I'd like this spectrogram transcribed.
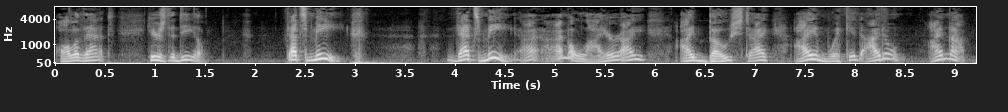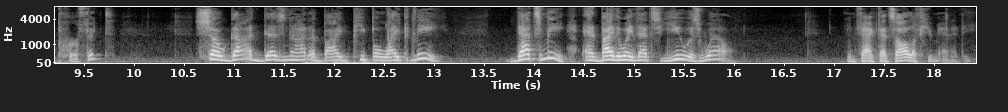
all of that, here's the deal. That's me. That's me. I, am a liar. I I boast. I I am wicked. I don't. I'm not perfect. So God does not abide people like me. That's me. And by the way, that's you as well. In fact, that's all of humanity.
